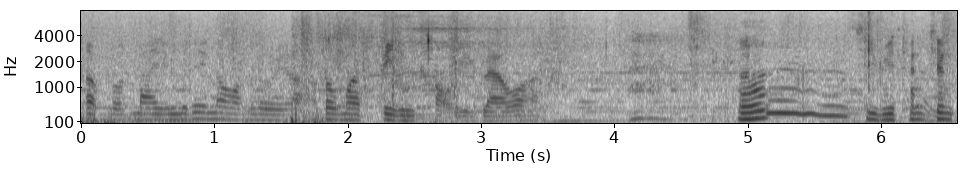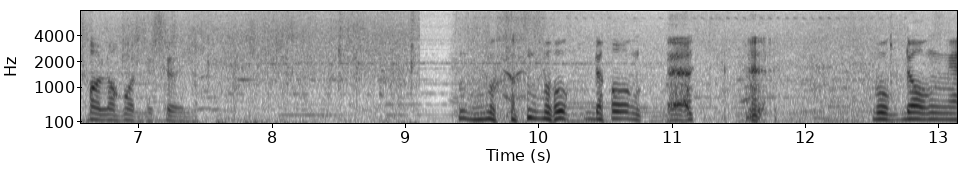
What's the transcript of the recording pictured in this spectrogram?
ขับรถมายังไม่ได้นอนเลยอะต้องมาปีนเขาอีกแล้วอะอ้าชีวิตทั้งเชิงทรหดเหลือเกิน บุกดง บุกดงไง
